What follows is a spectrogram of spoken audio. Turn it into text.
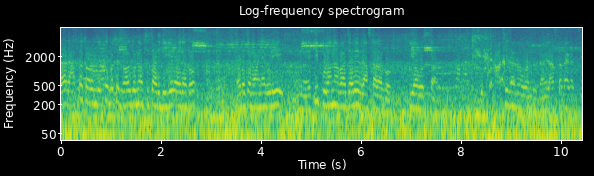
আর রাস্তা চরম দেখতে পাচ্ছে, জল জমে আসছে চারিদিকে। দেখো, এটা হচ্ছে ময়নাগুড়ি কি পুরানা বাজারের রাস্তা, দেখো, কি অবস্থা। আসি দেখো বন্ধু, আমি রাস্তা দেখাচ্ছি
